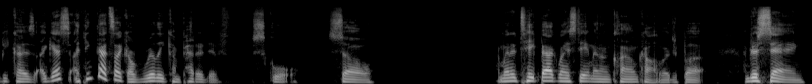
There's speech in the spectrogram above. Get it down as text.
because I guess I think that's like a really competitive school. So I'm going to take back my statement on Clown College, but I'm just saying,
